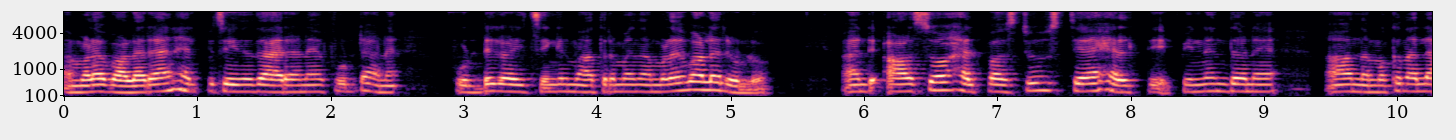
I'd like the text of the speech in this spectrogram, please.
നമ്മളെ വളരാൻ ഹെൽപ്പ് ചെയ്യുന്നത് ആരാണ്? ഫുഡാണ് ഫുഡ് കഴിച്ചെങ്കിൽ മാത്രമേ നമ്മൾ വളരുള്ളൂ. And also help us to stay healthy പിന്നെന്താണ്? ആ നമുക്ക് നല്ല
